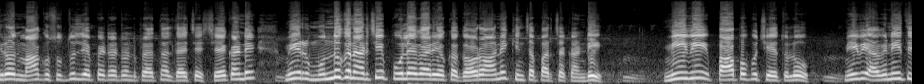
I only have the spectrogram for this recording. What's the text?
ఈరోజు మాకు శుద్ధులు చెప్పేటటువంటి ప్రయత్నాలు దయచేసి చేయకండి. మీరు ముందుకు నడిచి పూలే గారి యొక్క గౌరవాన్ని కించపరచకండి. మీవి పాపపు చేతులు మీవి అవినీతి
